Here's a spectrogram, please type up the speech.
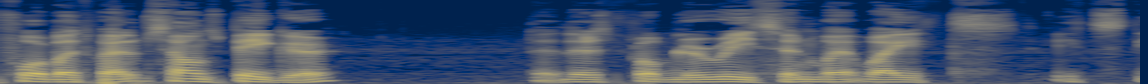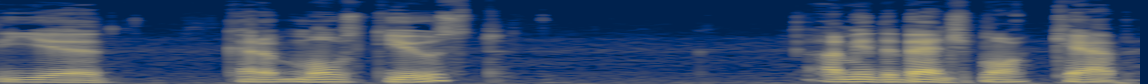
four x twelve sounds bigger. There's probably a reason why, why it's it's the uh, kind of most used. I mean the benchmark cab.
